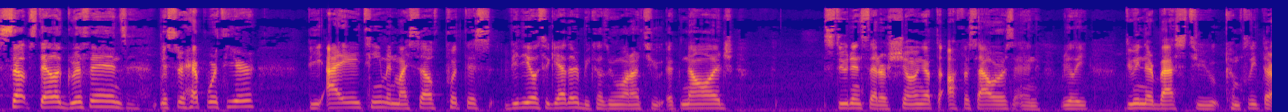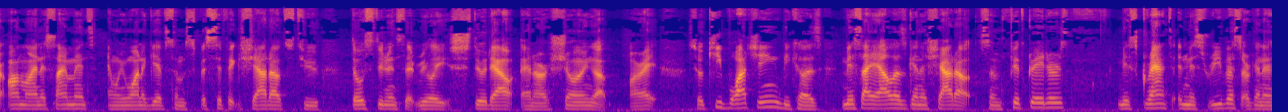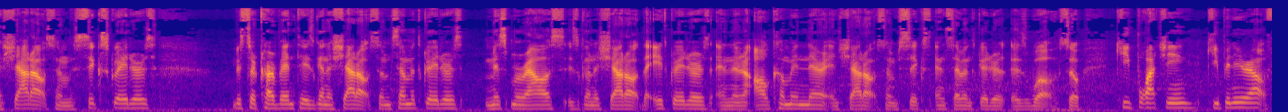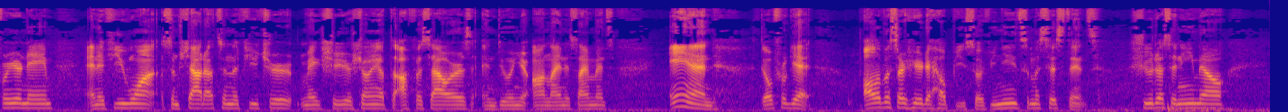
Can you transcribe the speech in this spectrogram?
Sup, Stella Griffins, Mr. Hepworth here. The IA team and myself put this video together because we wanted to acknowledge students that are showing up to office hours and really doing their best to complete their online assignments. And we want to give some specific shout outs to those students that really stood out and are showing up. All right. So keep watching because Miss Ayala is going to shout out some fifth graders. Miss Grant and Miss Rivas are going to shout out some sixth graders. Mr. Carvente is going to shout out some seventh graders. Miss Morales is going to shout out the eighth graders. And then I'll come in there and shout out some sixth and seventh graders as well. So keep watching, keep an ear out for your name. And if you want some shout outs in the future, make sure you're showing up to office hours and doing your online assignments. And don't forget, all of us are here to help you. So if you need some assistance, shoot us an email,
